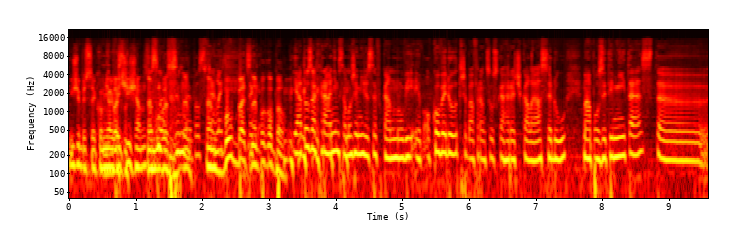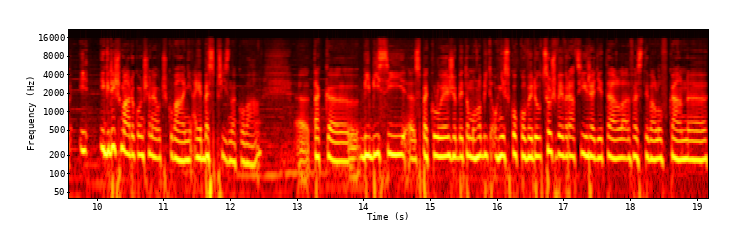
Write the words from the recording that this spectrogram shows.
Víš, že by se jako měl větší šance? Jsem vůbec, jsem, jsem vůbec tak nepochopil. Já to zachrání samozřejmě, že se v Cannes mluví i o covidu. Třeba francouzská herečka Lea Sedou má pozitivní test, eh, i, i když má dokončené očkování a je bezpříznaková eh, tak eh, BBC spekuluje, že by to mohlo být ohnisko covidu, což vyvrací ředitel festivalu v Cannes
